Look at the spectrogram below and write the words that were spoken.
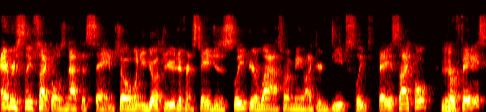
every sleep cycle is not the same. So when you go through your different stages of sleep, your last one being like your deep sleep phase cycle Yeah. or phase,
